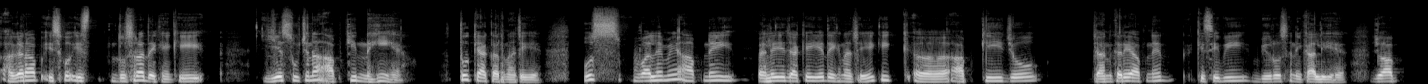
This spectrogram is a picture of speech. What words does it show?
अगर आप इसको इस दूसरा देखें कि ये सूचना आपकी नहीं है तो क्या करना चाहिए? उस वाले में आपने पहले ये जाके ये देखना चाहिए कि आपकी जो जानकारी आपने किसी भी ब्यूरो से निकाली है, जो आप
